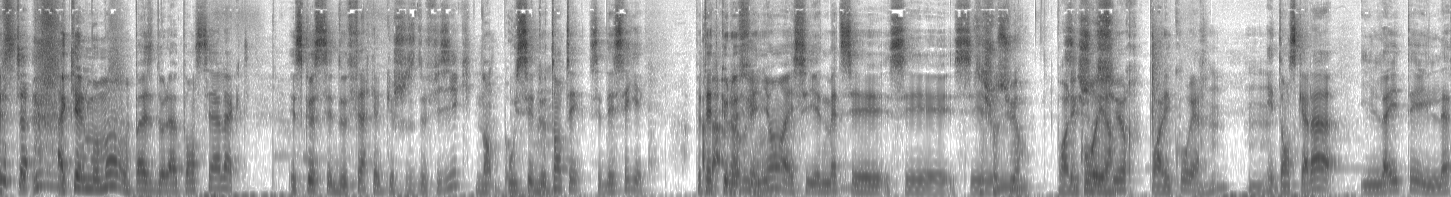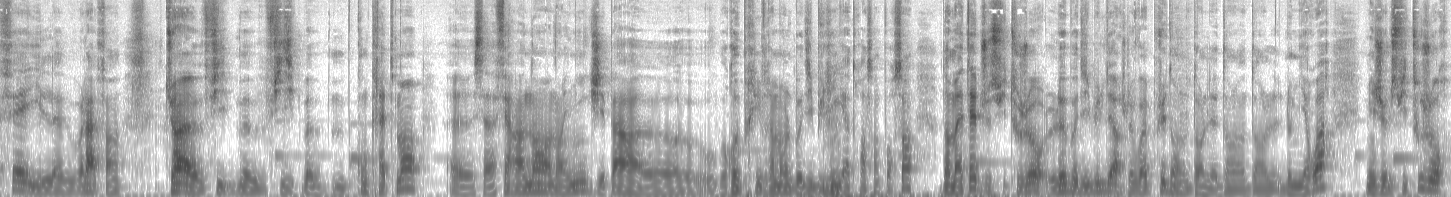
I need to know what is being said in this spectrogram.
À quel moment on passe de la pensée à l'acte? Est-ce que c'est de faire quelque chose de physique non, ou c'est de Hmm. tenter, c'est d'essayer Peut-être bah- que bah le oui. feignant a essayé de mettre ses, ses, Ses chaussures pour aller courir. chaussures pour aller courir. Mhm, mhm. Et dans ce cas-là, il l'a été, il l'a fait, il voilà, enfin, tu vois, euh, euh, physique, euh, concrètement, euh, ça va faire un an, un an et demi que j'ai pas euh, repris vraiment le bodybuilding Mhm. à 300%. Dans ma tête, je suis toujours le bodybuilder. Je le vois plus dans, dans, dans le miroir, mais je le suis toujours.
